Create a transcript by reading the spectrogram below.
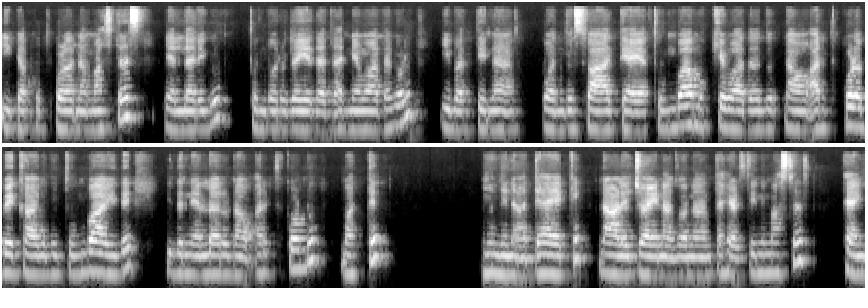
ಈಗ ಕುತ್ಕೊಳ್ಳೋಣ ಮಾಸ್ಟರ್ಸ್ ಎಲ್ಲರಿಗೂ ತುಂಬ ಹೃದಯದ ಧನ್ಯವಾದಗಳು. ಇವತ್ತಿನ ಒಂದು ಸ್ವಾಧ್ಯಾಯ ತುಂಬಾ ಮುಖ್ಯವಾದದ್ದು. ನಾವು ಅರ್ಥಕೊಳ್ಬೇಕಾಗುದು ತುಂಬಾ ಇದೆ. ಇದನ್ನೆಲ್ಲರೂ ನಾವು ಅರ್ಥಕೊಂಡು ಮತ್ತೆ ಮುಂದಿನ ಅಧ್ಯಾಯಕ್ಕೆ ನಾಳೆ ಜಾಯಿನ್ ಆಗೋಣ ಅಂತ ಹೇಳ್ತೀನಿ ಮಾಸ್ಟರ್ಸ್. ಥ್ಯಾಂಕ್ ಯು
